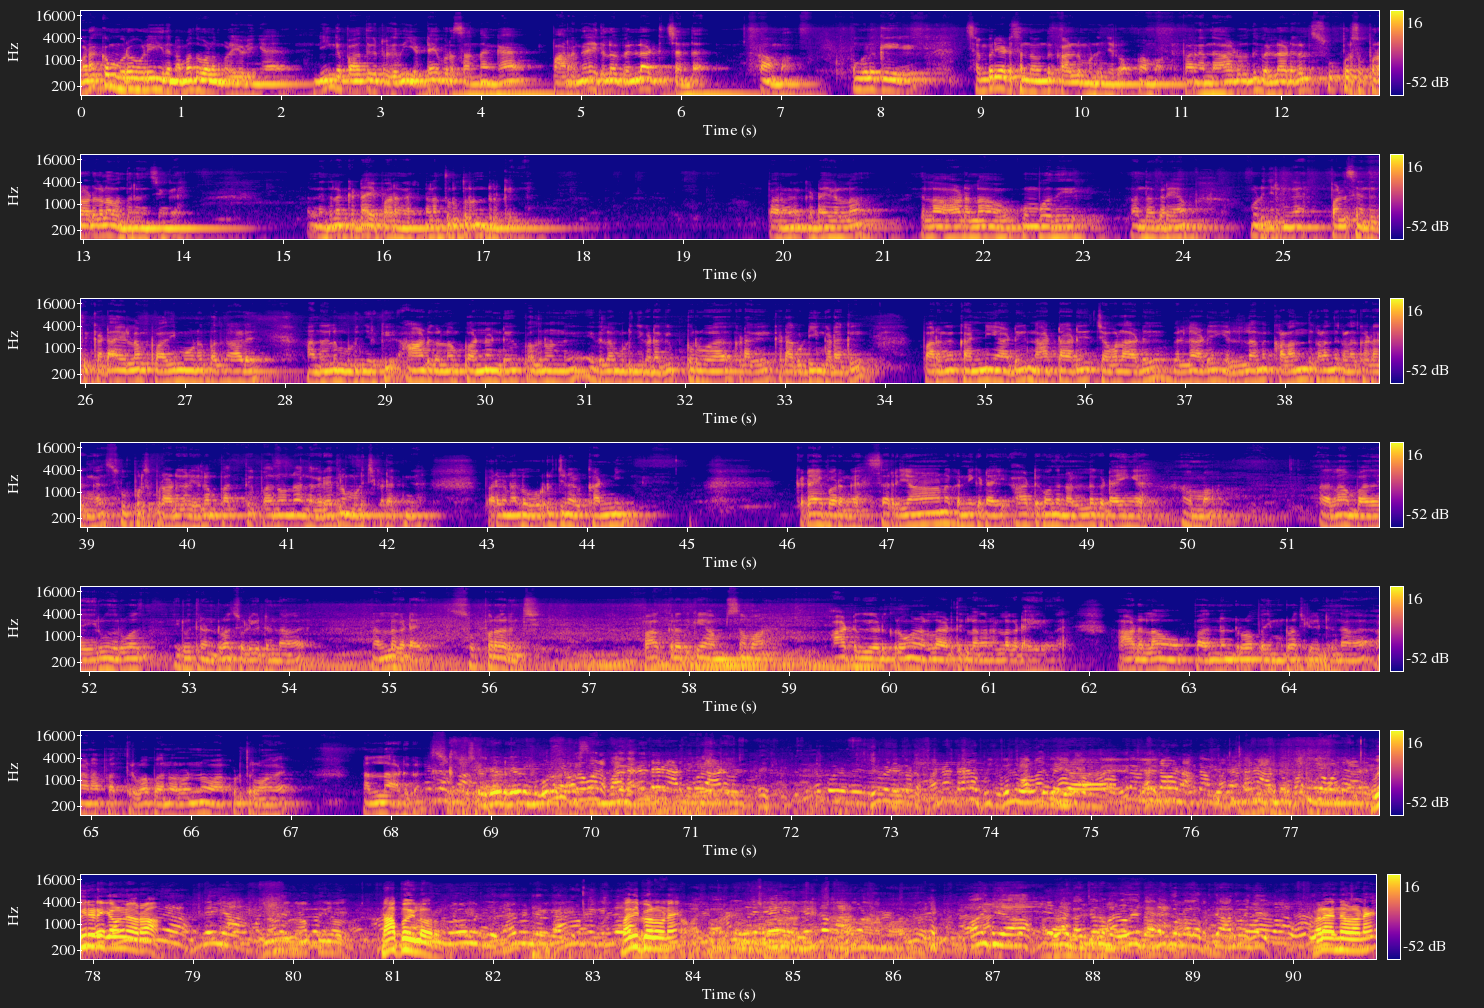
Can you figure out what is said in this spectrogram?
வணக்கம் உறவுகளே இது நமது வளம் வலையொலிங்க. நீங்கள் பார்த்துக்கிட்டு இருக்கிறது எட்டயபுரம் சந்தைங்க. பாருங்கள் இதில் வெள்ளாட்டு சந்தை. ஆமாம் உங்களுக்கு செம்பரியாட்டு சந்தை வந்து காலைல முடிஞ்சிடும் ஆமாம் பாருங்கள் அந்த ஆடு வந்து வெள்ளாடுகள் சூப்பர் சூப்பர் ஆடுகளாக வந்துருந்துச்சுங்க. இதெல்லாம் கட்டாய் பாருங்கள் நல்லா துரு துருன்னு இருக்குது பாருங்கள் கட்டாய்கள்லாம் இதெல்லாம் ஆடெல்லாம் ஒம்பது அந்த கரையாம். முடிஞ்சிருக்குங்க. பல் சேர்ந்தது. கட்டாயெல்லாம் பதிமூணு பதினாலு. அந்த இதெல்லாம் முடிஞ்சிருக்கு. ஆடுகள்லாம் பன்னெண்டு பதினொன்று இதெல்லாம் முடிஞ்சு கிடக்கு. புருவ கிடக்கு. கிடாக்குட்டியும் கிடக்கு. பாருங்கள் கன்னி ஆடு நாட்டாடு செவலாடு வெள்ளாடு எல்லாமே கலந்து கலந்து கலந்து கிடக்குங்க. சூப்பர் சூப்பர் ஆடுகள். இதெல்லாம் பத்து பதினொன்று அந்த கிரகத்தில் முடிச்சு கிடக்குங்க. பாருங்கள் நல்ல ஒரிஜினல் கன்னி. கட்டாய் பாருங்கள் சரியான கன்னி கட்டாய் ஆட்டுக்கு வந்து நல்ல கட்டாய்ங்க ஆமாம் அதெல்லாம் ப இருபது ரூபா இருபத்தி ரெண்டு ரூபா சொல்லிக்கிட்டு இருந்தாங்க. நல்ல கட்டாய் சூப்பராக இருந்துச்சு. பார்க்குறதுக்கே அம்சமாக ஆட்டுக்கு எடுக்கிறவங்க நல்லா எடுத்துக்கலாங்க. நல்ல கடாய்களுங்க ஆடெல்லாம் பன்னெண்டு ரூபா பதிமூணு ரூபா சொல்லிக்கிட்டு இருந்தாங்க. ஆனால் பத்து ரூபா பதினோரு ரூபான்னு கொடுத்துருவாங்க. நல்ல ஆடுகள். சூப்பர் சூப்பர் வரும் நாற்பது கிலோ வரும். மதிப்பு எவ்வளோண்ணே விலை என்ன விலைண்ணே?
